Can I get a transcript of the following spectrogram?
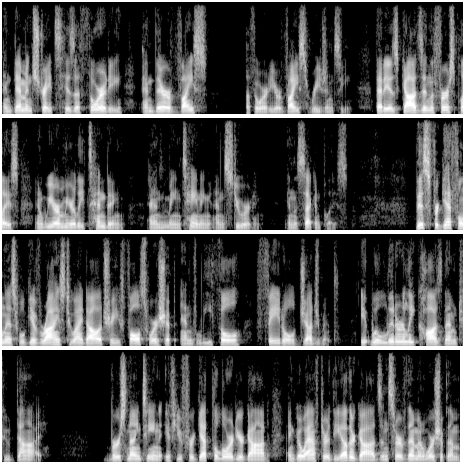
and demonstrates His authority and their vice authority or vice regency. That is, God's in the first place, and we are merely tending and maintaining and stewarding in the second place. This forgetfulness will give rise to idolatry, false worship, and lethal, fatal judgment. It will literally cause them to die. Verse 19 If you forget the Lord your God and go after the other gods and serve them and worship them,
